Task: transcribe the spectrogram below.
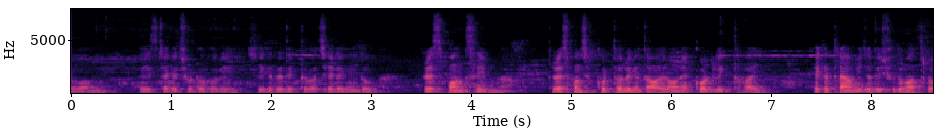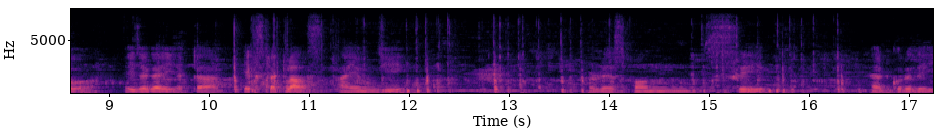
এবং পেজটাকে ছোট করি, সেক্ষেত্রে দেখতে পাচ্ছি এটা কিন্তু রেসপন্সিভ না। রেসপন্সিভ করতে হলে কিন্তু আমাদের অনেক কোড লিখতে হয়। এক্ষেত্রে আমি যদি শুধুমাত্র এই জায়গায় একটা extra class IMG responsive add করে দেই,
